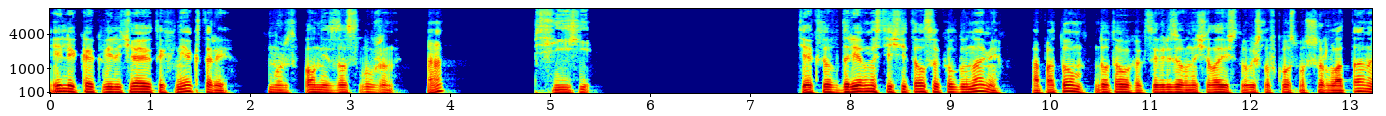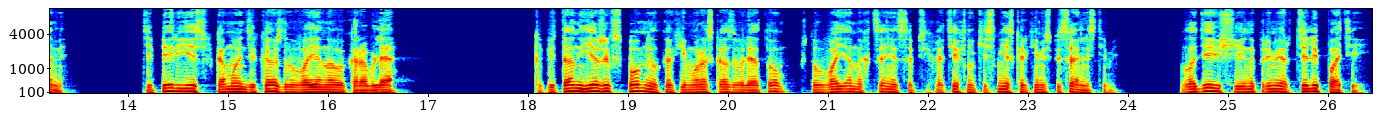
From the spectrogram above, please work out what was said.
или, как величают их некоторые, может, вполне заслуженно, а? Психи. Те, кто в древности считался колдунами, а потом, до того, как цивилизованное человечество вышло в космос шарлатанами, теперь есть в команде каждого военного корабля. Капитан Ежи вспомнил, как ему рассказывали о том, что у военных ценятся психотехники с несколькими специальностями. владеющие, например, телепатией.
